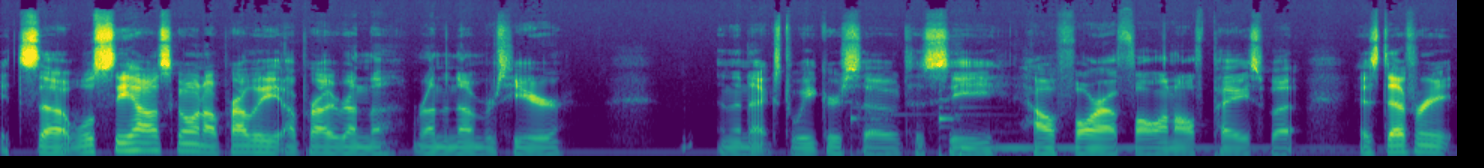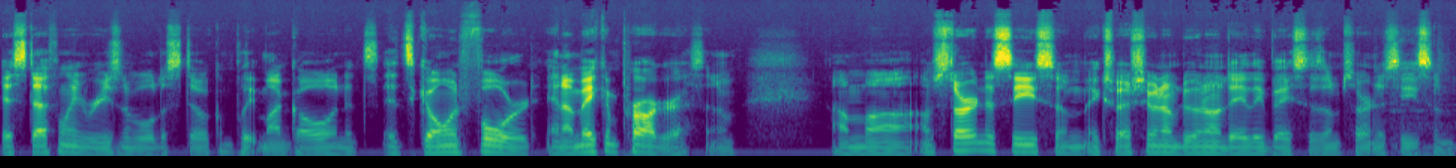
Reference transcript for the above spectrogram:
it's uh, we'll see how it's going. I'll probably I'll probably run the run the numbers here in the next week or so to see how far I've fallen off pace, but it's definitely it's definitely reasonable to still complete my goal, and it's it's going forward, and I'm making progress, and I'm I'm uh, I'm starting to see some, especially when I'm doing it on a daily basis. I'm starting to see some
